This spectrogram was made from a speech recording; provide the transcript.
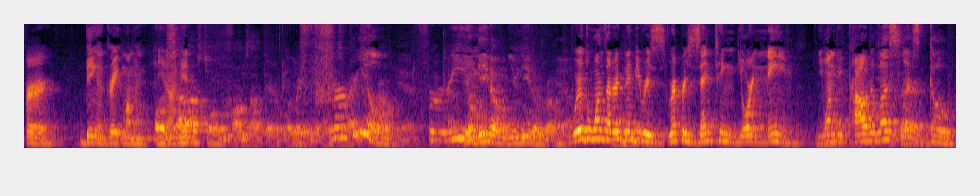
for being a great mom and Oh, you know what I shout mean. outs to all the moms out there who are raising their kids For right, real. Bro. Yeah. For Okay. real. You need them. You need them, bro. Yeah. We're the ones that are gonna be res- representing your name. You want to be proud of us? Sir. Let's go.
